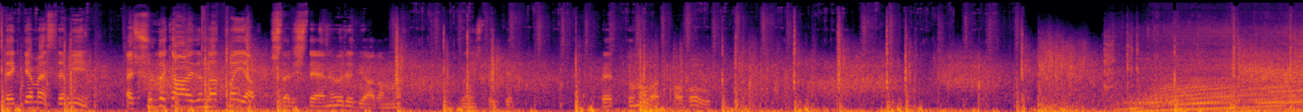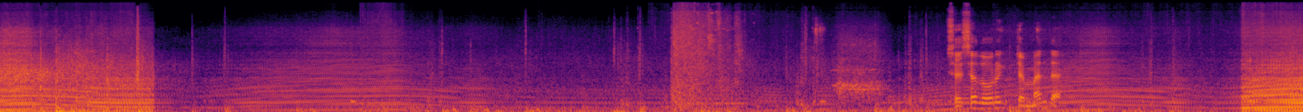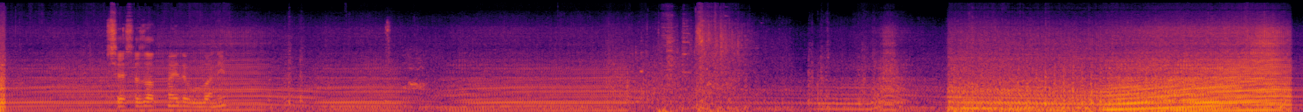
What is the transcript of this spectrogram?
Tek yemezsem iyi. Ya şuradaki aydınlatmayı yapmışlar işte yani öyle diyor adamlar. İnstaki. Bettona bak baba bu. Sese doğru gideceğim ben de. Ses azaltmayı da kullanayım.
